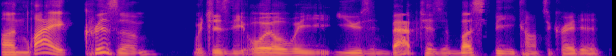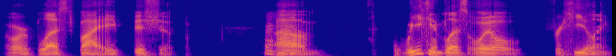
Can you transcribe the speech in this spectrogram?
Unlike chrism, which is the oil we use in baptism, must be consecrated or blessed by a bishop. Mm-hmm. Um, we can bless oil for healing.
